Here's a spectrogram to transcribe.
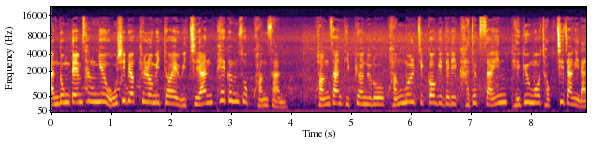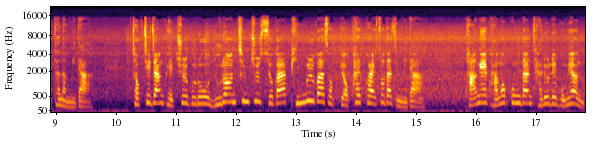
안동댐 상류 50여 킬로미터에 위치한 폐금속 광산. 광산 뒤편으로 광물 찌꺼기들이 가득 쌓인 대규모 적치장이 나타납니다. 적치장 배출구로 누런 침출수가 빗물과 섞여 콸콸 쏟아집니다. 광해광업공단 자료를 보면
